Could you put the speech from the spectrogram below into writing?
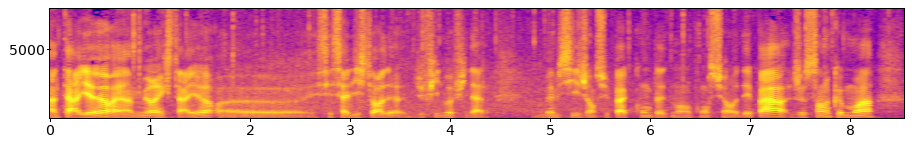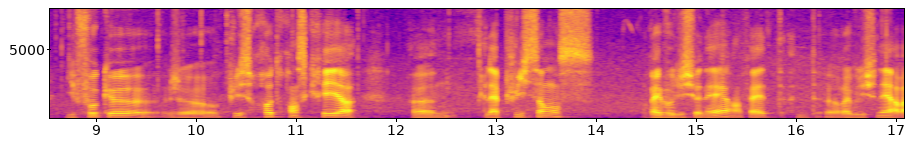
intérieur et un mur extérieur. Euh, c'est ça l'histoire du film au final. Même si j'en suis pas complètement conscient au départ, je sens que moi, il faut que je puisse retranscrire euh, la puissance révolutionnaire, en fait, révolutionnaire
